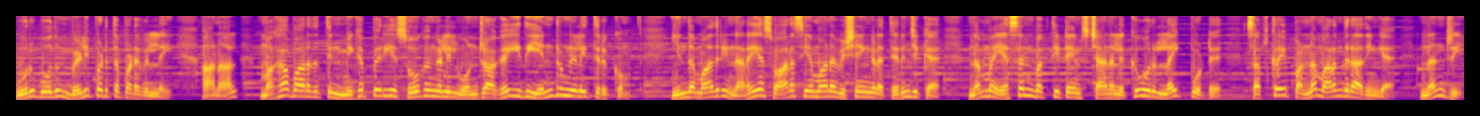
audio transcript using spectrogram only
ஒருபோதும் வெளிப்படுத்தப்படவில்லை. ஆனால் மகாபாரதத்தின் மிகப்பெரிய சோகங்களில் ஒன்றாக இது என்றும் நிலைத்திருக்கும். இந்த மாதிரி நிறைய சுவாரஸ்யமான விஷயங்களை தெரிஞ்சுக்க நம்ம எஸ்என் பக்தி டைம்ஸ் சேனலுக்கு ஒரு லைக் போட்டு சப்ஸ்கிரைப் பண்ண மறந்துடாதீங்க. நன்றி.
